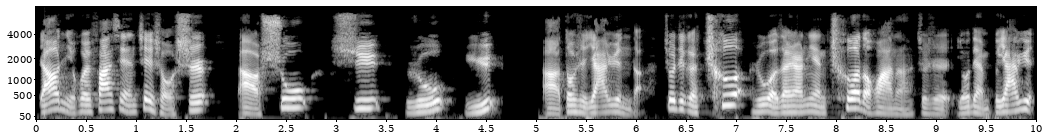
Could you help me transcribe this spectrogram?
然后你会发现这首诗啊，书、虚、如、鱼啊，都是押韵的。就这个车，如果在这念车的话呢，就是有点不押韵。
